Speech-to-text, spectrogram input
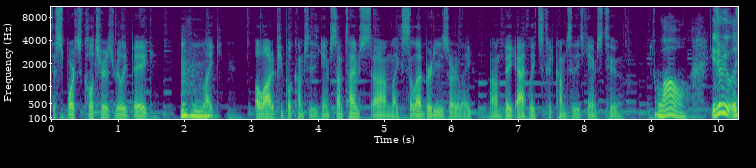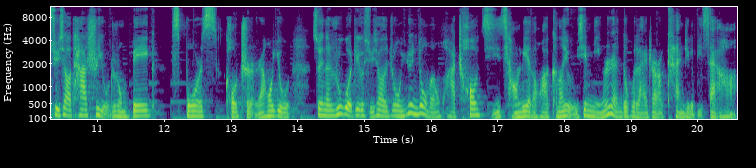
the sports culture is really big, mm-hmm. like a lot of people come to these games. Sometimes um, like celebrities or like um, big athletes could come to these games too. Wow. Wow，也就是有的学校它是有这种 big sports culture，然后有，所以呢，如果这个学校的这种运动文化超级强烈的话，可能有一些名人都会来这儿看这个比赛哈。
